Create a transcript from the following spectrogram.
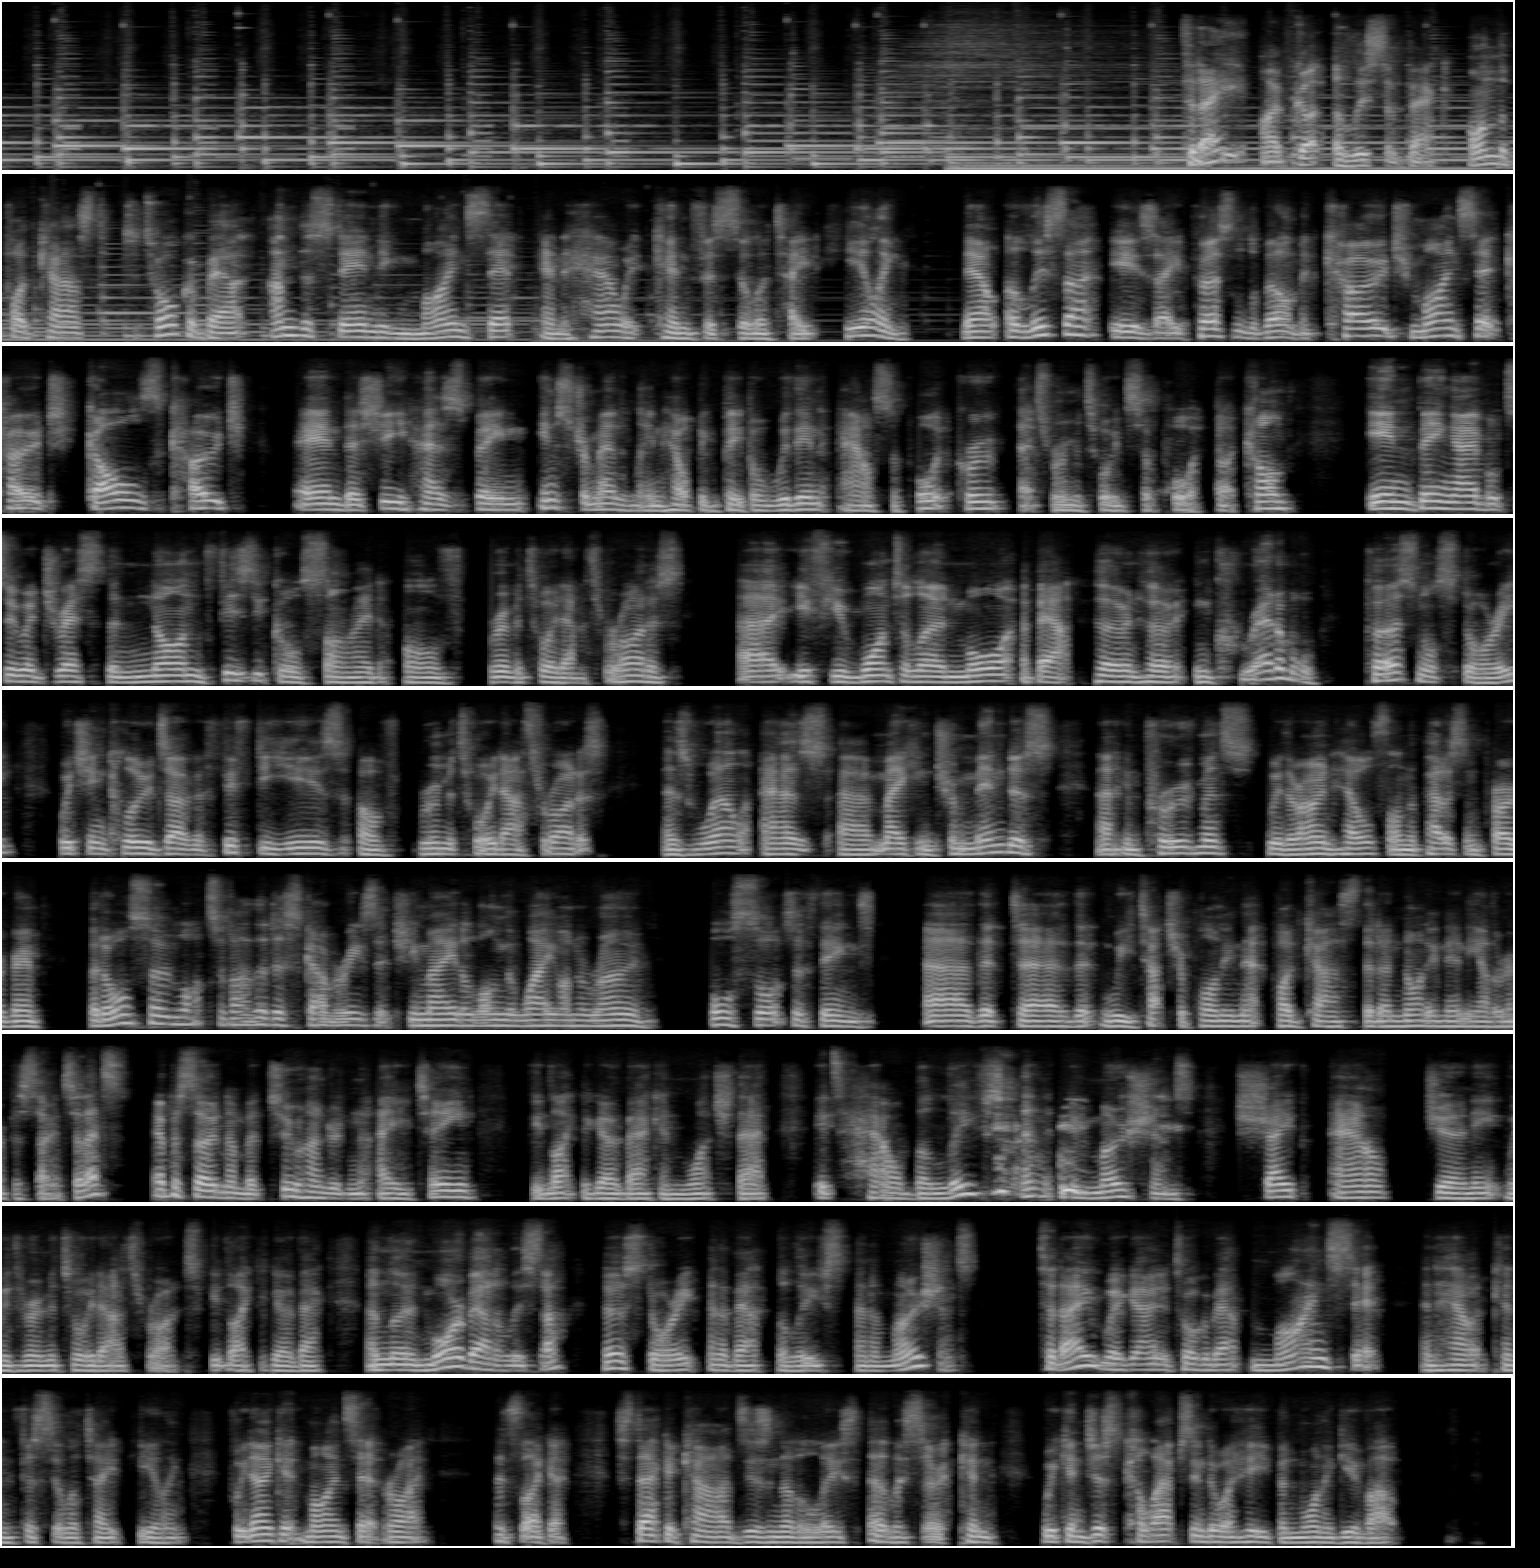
Today, I've got Elissa back on the podcast to talk about understanding mindset and how it can facilitate healing. Now, Elissa is a personal development coach, mindset coach, goals coach, and uh, she has been instrumental in helping people within our support group, that's rheumatoidsupport.com, in being able to address the non physical side of rheumatoid arthritis. Uh, if you want to learn more about her and her incredible personal story, which includes over 50 years of rheumatoid arthritis, as well as uh, making tremendous uh, improvements with her own health on the Paddison program, but also lots of other discoveries that she made along the way on her own, all sorts of things. Uh, that uh, that we touch upon in that podcast that are not in any other episode. So that's episode number 218. If you'd like to go back and watch that, it's how beliefs and emotions shape our journey with rheumatoid arthritis. If you'd like to go back and learn more about Elissa, her story, and about beliefs and emotions. Today, we're going to talk about mindset and how it can facilitate healing. If we don't get mindset right, it's like a stack of cards, isn't it, Elissa? It can, we can just collapse into a heap and want to give up.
